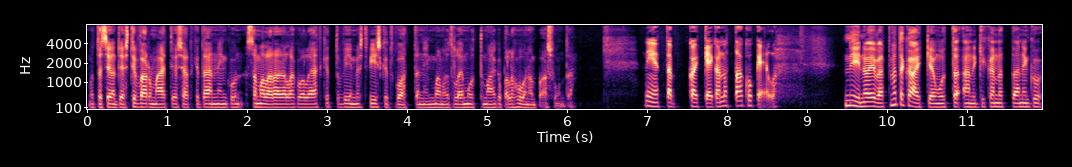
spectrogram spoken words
Mutta se on tietysti varmaa, että jos jatketaan niin kuin samalla radalla kuin ollaan jatkettu viimeiset 50 vuotta, niin maailma tulee muuttumaan aika paljon huonompaa suuntaan. Niin, että kaikkea kannattaa kokeilla. Niin, no ei välttämättä kaikkea, mutta ainakin kannattaa niin kuin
